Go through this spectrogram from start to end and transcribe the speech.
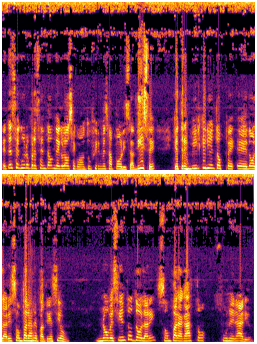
Este seguro presenta un desglose cuando tú firmes esa póliza. Dice que 3.500 pe- eh, dólares son para repatriación, 900 dólares son para gasto funerario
